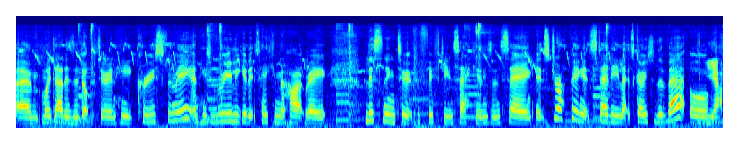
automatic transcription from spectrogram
um, my dad is a doctor and he crews for me and he's really good at taking the heart rate, listening to it for 15 seconds and saying it's dropping, it's steady, let's go to the vet or Yeah.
